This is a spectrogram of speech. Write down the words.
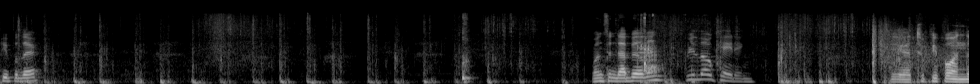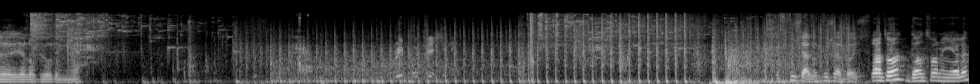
people there. One's in that building. Relocating. Yeah, two people in the yellow building, yeah. Let's push that. Let's push that, boys. Down one, down one in yellow.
